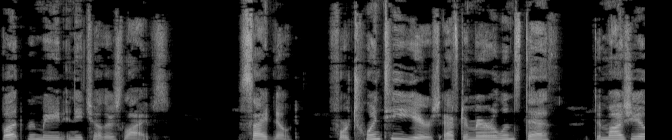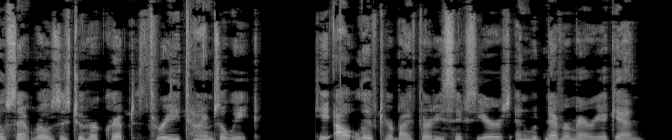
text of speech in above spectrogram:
but remain in each other's lives. Side note, for 20 years after Marilyn's death, DiMaggio sent roses to her crypt three times a week. He outlived her by 36 years and would never marry again.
